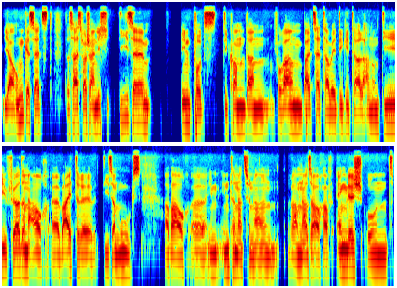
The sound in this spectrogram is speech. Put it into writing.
ja umgesetzt. Das heißt wahrscheinlich diese Inputs, die kommen dann vor allem bei ZHW Digital an und die fördern auch äh, weitere dieser MOOCs, aber auch äh, im internationalen Rahmen, also auch auf Englisch und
